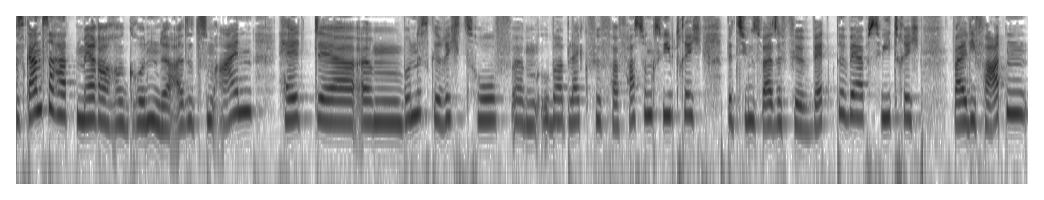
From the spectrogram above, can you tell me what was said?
Das Ganze hat mehrere Gründe. Also zum einen hält der ähm, Bundesgerichtshof ähm, Uber Black für verfassungswidrig beziehungsweise für wettbewerbswidrig, weil die Fahrten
